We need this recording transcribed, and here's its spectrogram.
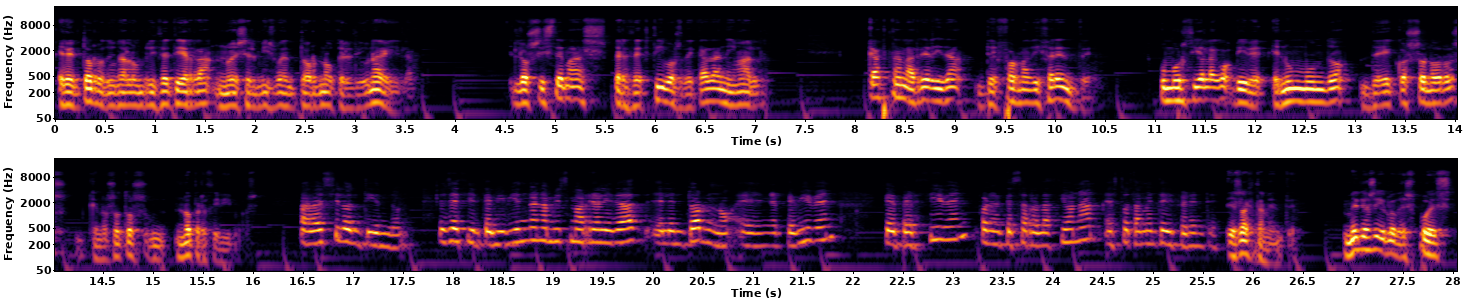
El entorno de una lombriz de tierra no es el mismo entorno que el de un águila. Los sistemas perceptivos de cada animal captan la realidad de forma diferente. Un murciélago vive en un mundo de ecos sonoros que nosotros no percibimos. A ver si lo entiendo. Es decir, que viviendo en la misma realidad, el entorno en el que viven, que perciben, con el que se relacionan, es totalmente diferente. Exactamente. Medio siglo después,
